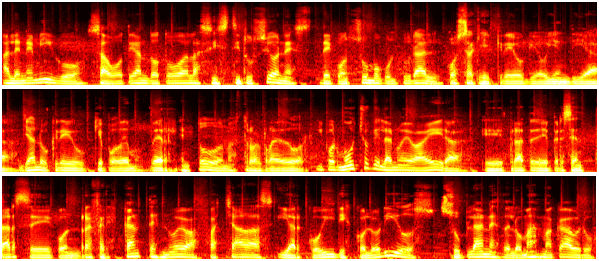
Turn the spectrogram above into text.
al enemigo, saboteando todas las instituciones de consumo cultural, cosa que creo que hoy en día ya lo creo que podemos ver en todo nuestro alrededor. Y por mucho que la nueva era eh, trate de presentarse con refrescantes nuevas fachadas y arcoíris coloridos, su plan es de lo más macabro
